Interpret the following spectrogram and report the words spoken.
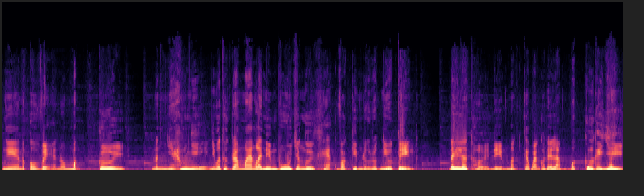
nghe nó có vẻ nó mắc cười nó nhảm nhí nhưng mà thực ra mang lại niềm vui cho người khác và kiếm được rất nhiều tiền. Đây là thời điểm mà các bạn có thể làm bất cứ cái gì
